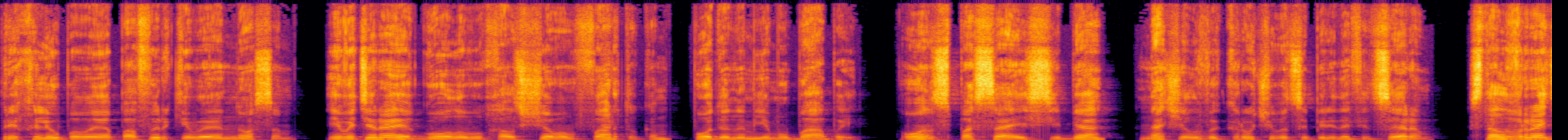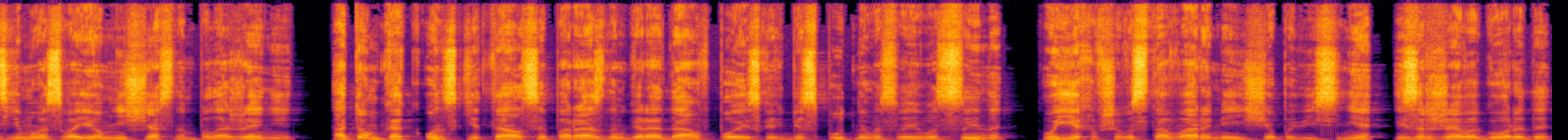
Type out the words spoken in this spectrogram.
Прихлюпывая, пофыркивая носом и вытирая голову холщовым фартуком, поданным ему бабой, он, спасая себя, начал выкручиваться перед офицером, стал врать ему о своем несчастном положении, о том, как он скитался по разным городам в поисках беспутного своего сына, уехавшего с товарами еще по весне из Ржева города,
